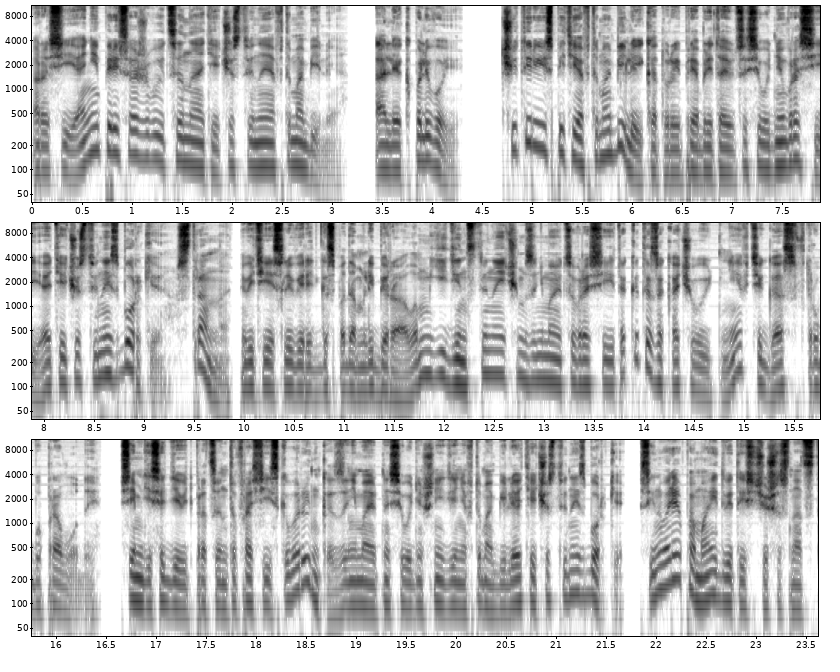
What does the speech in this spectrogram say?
Россияне пересаживаются на отечественные автомобили. Олег Полевой. Четыре из пяти автомобилей, которые приобретаются сегодня в России, отечественной сборки. Странно, ведь если верить господам либералам, единственное, чем занимаются в России, так это закачивают нефть и газ в трубопроводы. 79% российского рынка занимают на сегодняшний день автомобили отечественной сборки. С января по май 2016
